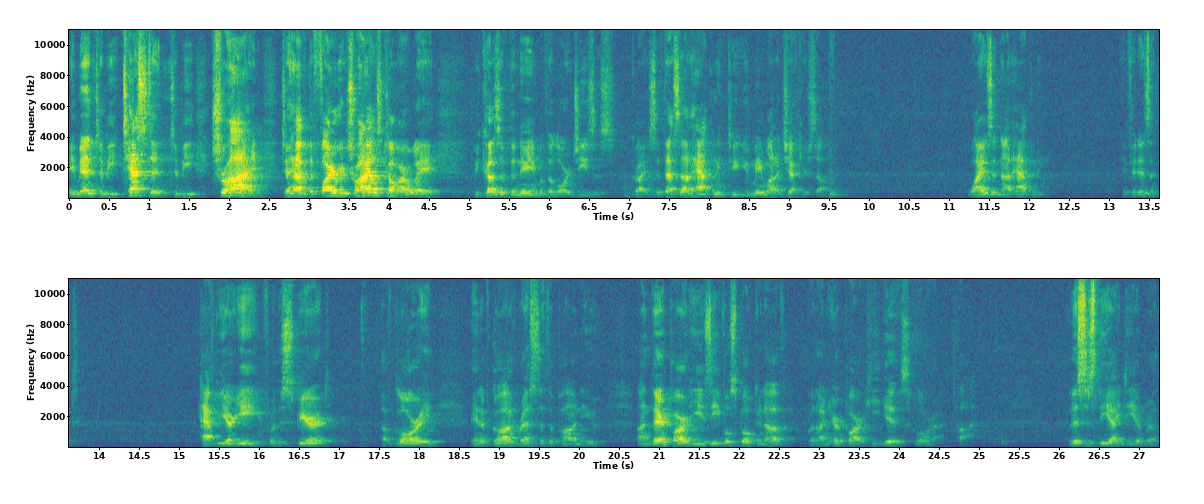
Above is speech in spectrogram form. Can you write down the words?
amen, to be tested, to be tried, to have the fiery trials come our way because of the name of the Lord Jesus Christ. If that's not happening to you, you may want to check yourself. Why is it not happening if it isn't? Happy are ye, for the Spirit of glory and of God resteth upon you. On their part he is evil spoken of, but on your part he is glorified. This is the idea, brother.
